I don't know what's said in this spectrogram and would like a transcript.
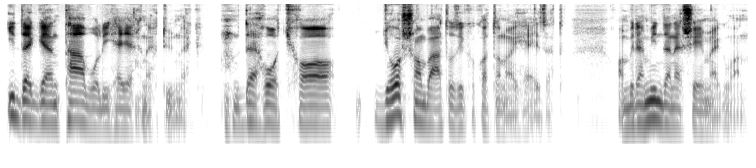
idegen, távoli helyeknek tűnnek. De hogyha gyorsan változik a katonai helyzet, amire minden esély megvan,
